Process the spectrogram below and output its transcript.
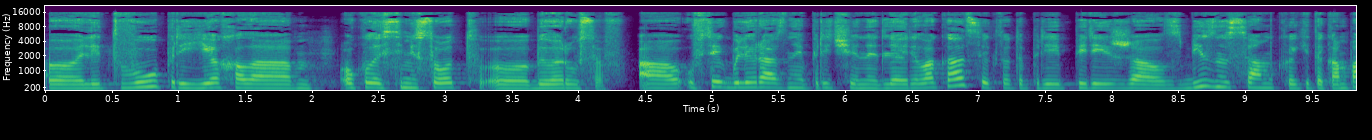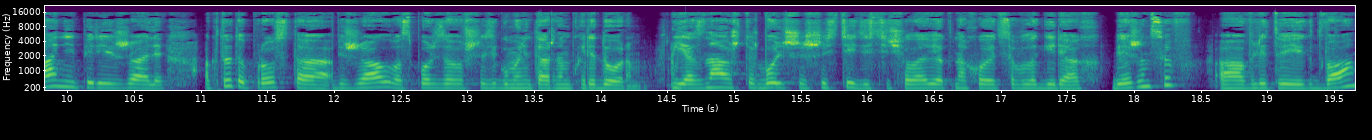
э, Литву приехало около 700 э, белорусов. А у всех были разные причины для релокации. Кто-то переезжал с бизнесом, какие-то компании переезжали, а кто-то просто бежал, воспользовавшись гуманитарным коридором. Я знаю, что больше 60 человек находятся в лагерях беженцев, а в Литве их два.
